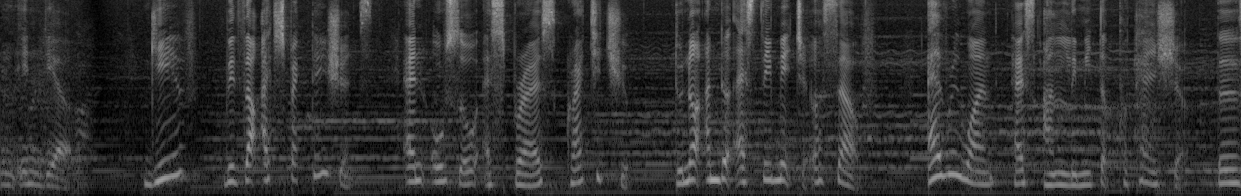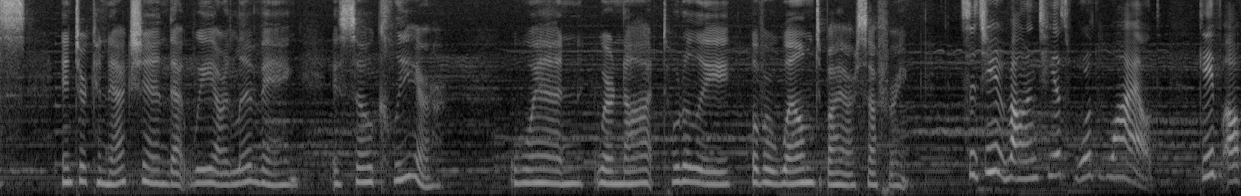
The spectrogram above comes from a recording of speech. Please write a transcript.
in India. Give without expectations and also express gratitude. Do not underestimate yourself. Everyone has unlimited potential. This interconnection that we are living is so clear when we're not totally overwhelmed by our suffering. Tzu Chi volunteers worldwide give of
